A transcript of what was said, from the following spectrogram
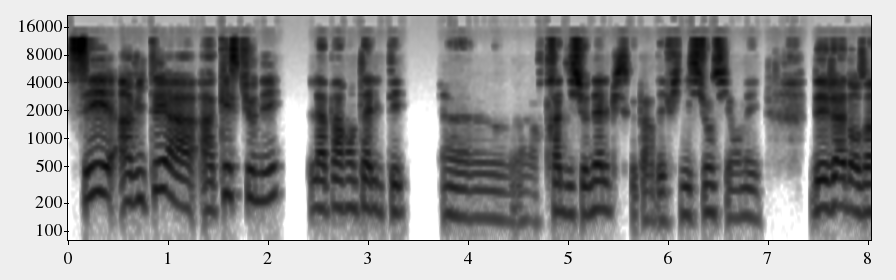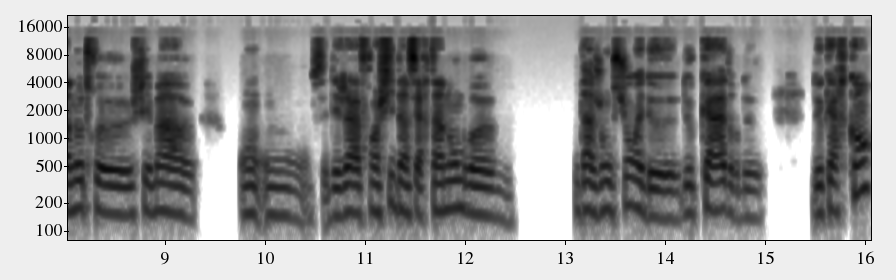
c'est inviter à questionner la parentalité euh, alors traditionnel puisque par définition, si on est déjà dans un autre euh, schéma, euh, on, s'est déjà affranchi d'un certain nombre euh, d'injonctions et de, cadres, de, de carcans.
